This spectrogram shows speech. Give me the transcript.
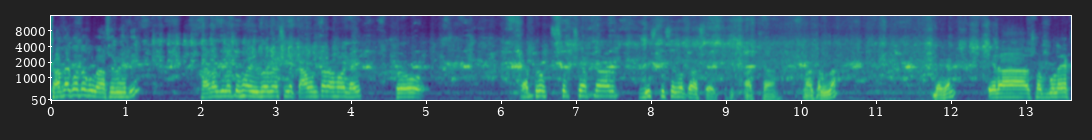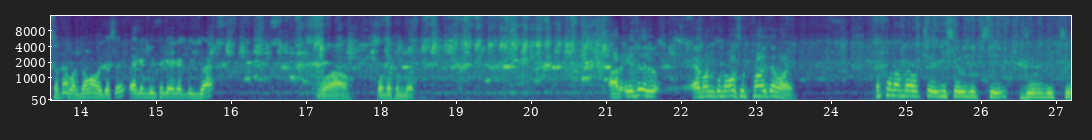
সাদা কতগুলো আছে মেহেদি? সাদাগুলো তো ভাই ওইভাবে আসলে কাউন্ট করা হয় নাই। তো অ্যাপ্রক্স হচ্ছে আপনার বিশ পিসের মতো আছে আর কি। আচ্ছা মাশাল্লাহ দেখেন এরা সবগুলো একসাথে আবার জমা হইতেছে। এক এক দিক থেকে এক এক দিক যায়। ওয়াও কত সুন্দর। আর এদের এখন কোনো ওষুধ খাওয়াইতে হয়? এখন আমরা হচ্ছে ইসেল দিচ্ছি জিম দিচ্ছি।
